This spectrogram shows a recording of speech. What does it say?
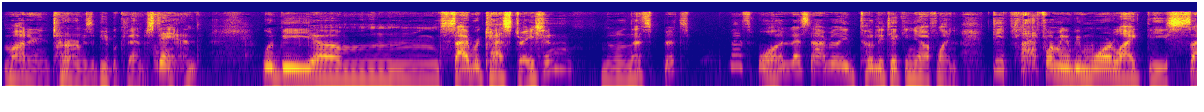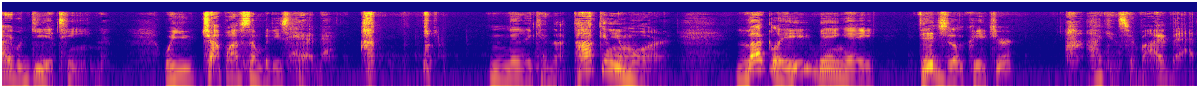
modern terms that people could understand, would be um, cyber castration. Well, that's that's that's one. That's not really totally taking you offline. Deplatforming would be more like the cyber guillotine, where you chop off somebody's head. And then they cannot talk anymore. Luckily, being a digital creature, I can survive that.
